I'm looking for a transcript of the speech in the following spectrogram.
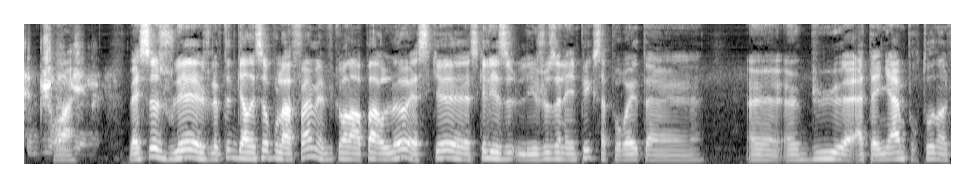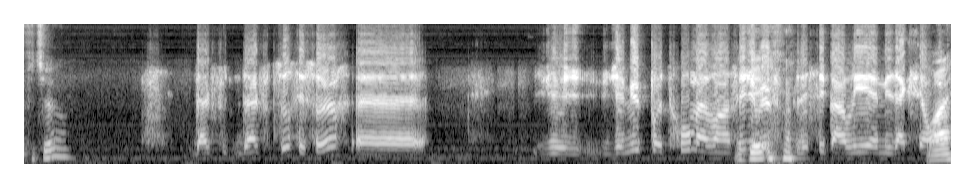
c'est une Ouais. game. Ben ça, je voulais, je voulais peut-être garder ça pour la fin, mais vu qu'on en parle là, est-ce que, est-ce que les, les Jeux Olympiques, ça pourrait être un, un, un but atteignable pour toi dans le futur? Dans le, dans le futur, c'est sûr. Euh, je- J'aime mieux pas trop m'avancer, Ok. j'aime mieux laisser parler euh, mes actions. Ouais,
